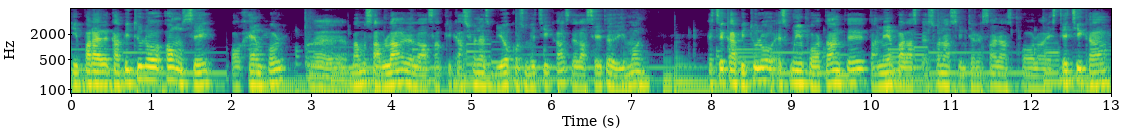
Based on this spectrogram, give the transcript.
Y para el capítulo 11, por ejemplo, eh, vamos a hablar de las aplicaciones biocosméticas del aceite de limón. Este capítulo es muy importante también para las personas interesadas por la estética,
